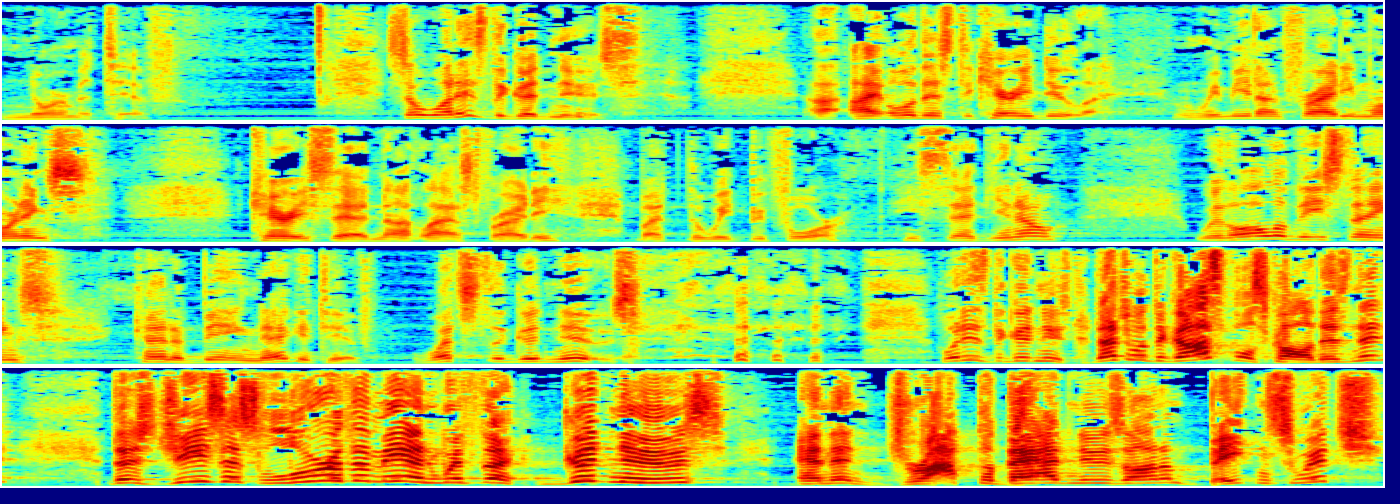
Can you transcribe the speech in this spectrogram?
normative. So, what is the good news? I owe this to Carrie Dula. When we meet on Friday mornings, Carrie said, not last Friday, but the week before, he said, You know, with all of these things kind of being negative, what's the good news? what is the good news? That's what the gospel's called, isn't it? Does Jesus lure them in with the good news and then drop the bad news on them, bait and switch?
